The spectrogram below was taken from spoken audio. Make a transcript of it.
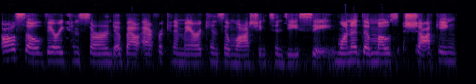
also very concerned about African Americans in Washington, D.C. One of the most shocking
